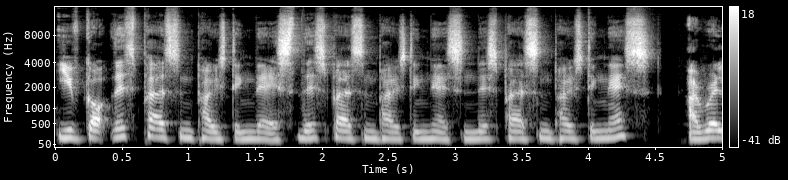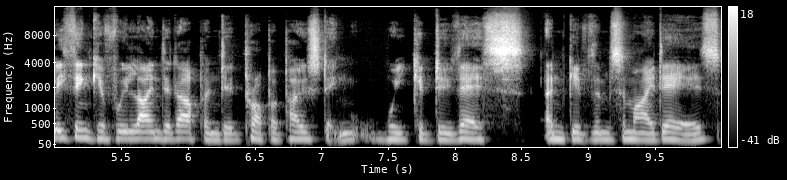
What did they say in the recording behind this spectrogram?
You've got this person posting this, this person posting this, and this person posting this. I really think if we lined it up and did proper posting, we could do this and give them some ideas.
